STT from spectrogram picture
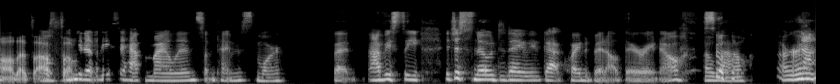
Oh, Yep. that's So we awesome. get at least a half a mile in, sometimes more. But obviously, it just snowed today. We've got quite a bit out there right now. Oh, So, wow. All right.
